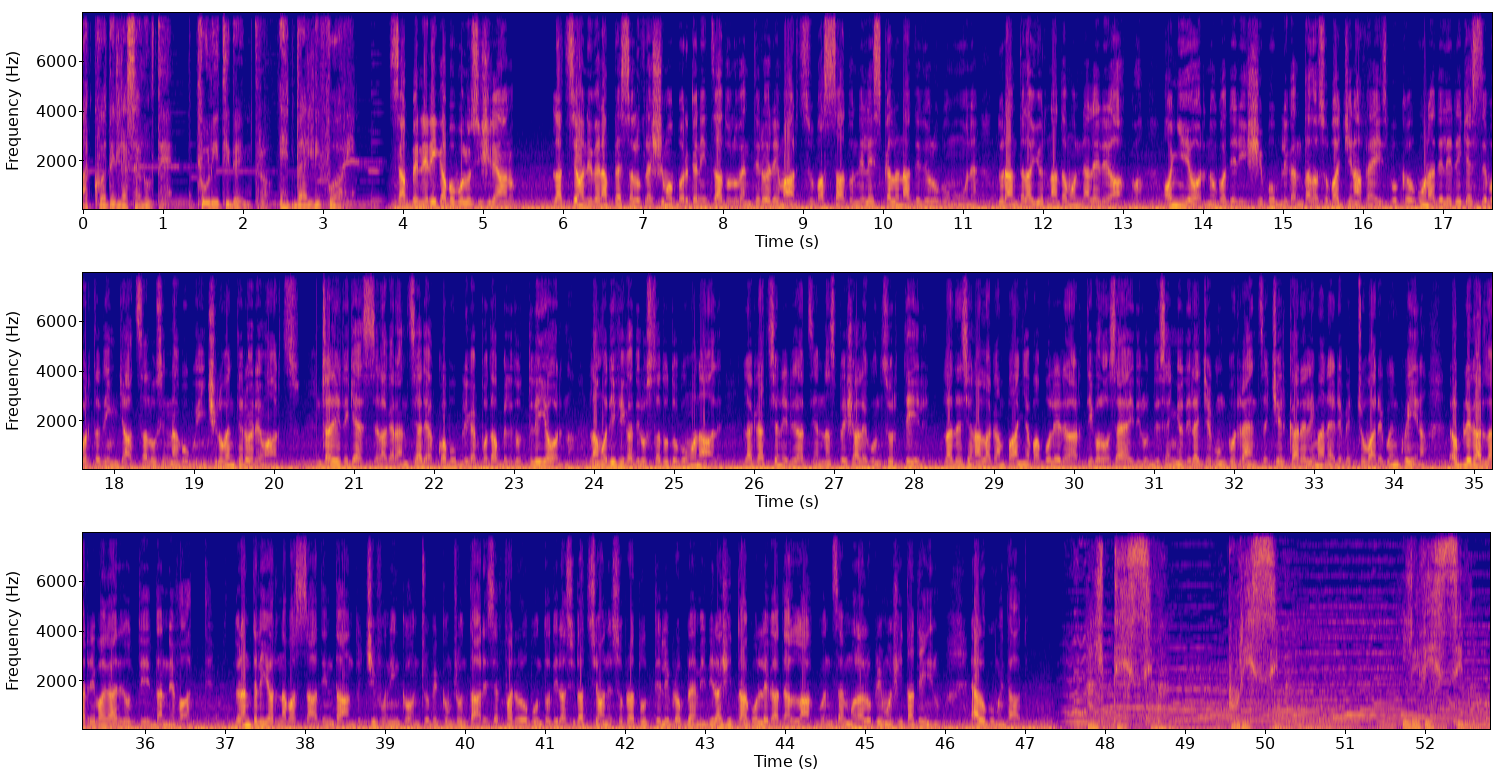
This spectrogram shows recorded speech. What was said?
Acqua della salute. Puliti dentro e belli fuori. Sa Benerica popolo siciliano. L'azione venne appressa allo flash mob organizzato il 22 di marzo passato nelle scalonate dello comune durante la giornata mondiale dell'acqua. Ogni giorno Coderisci pubblica dalla sua pagina Facebook una delle richieste portate in piazza allo sindaco Quinci il 22 di marzo. Già le richieste la garanzia di acqua pubblica e potabile tutti i giorni, la modifica dello statuto comunale, la creazione dell'azienda speciale consortile, l'adesione alla campagna per abolire l'articolo 6 dello disegno di legge concorrenza e cercare le maniere per trovare coinquina e obbligarla a ripagare tutti i danni fatti. Durante le giornate passate, intanto, ci fu un incontro per confrontare se fare lo punto della situazione e soprattutto i problemi della città collegati all'acqua, insieme allo primo cittadino e allo comitato. Altissima, purissima, levissima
